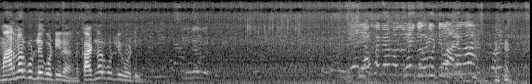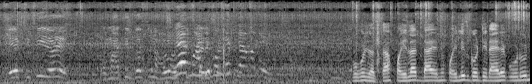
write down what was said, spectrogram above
मारणार कुठले गोटीला काढणार कुठली गोटी? बघू शकता पहिलाच डाय आणि पहिलीच गोटी डायरेक्ट उडून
